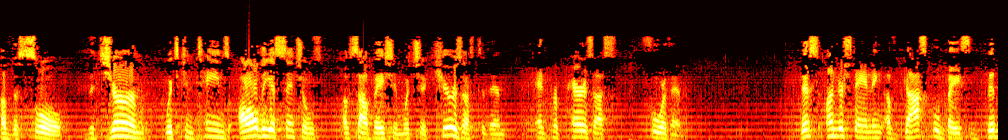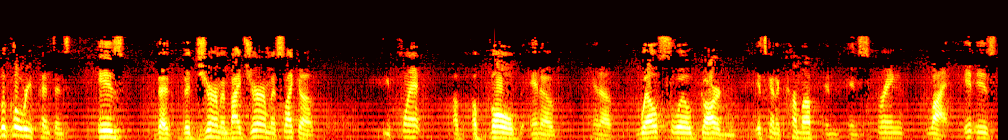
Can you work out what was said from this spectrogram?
of the soul, the germ which contains all the essentials of salvation, which secures us to them and prepares us for them. This understanding of gospel based biblical repentance is the, the germ. And by germ, it's like a, you plant a, a bulb in a, in a well soiled garden, it's going to come up and, and spring life. It is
